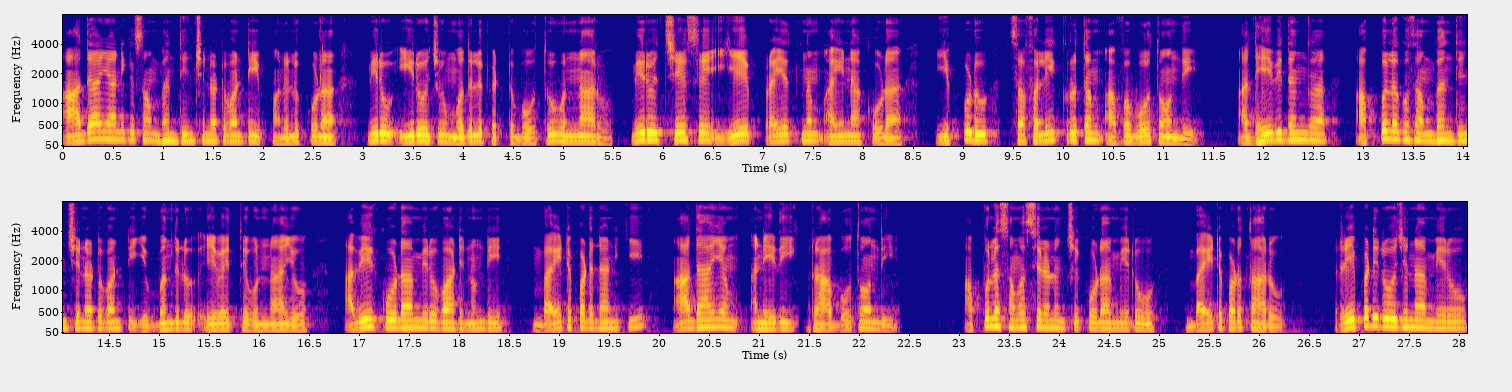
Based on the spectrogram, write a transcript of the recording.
ఆదాయానికి సంబంధించినటువంటి పనులు కూడా మీరు ఈరోజు మొదలు పెట్టబోతూ ఉన్నారు. మీరు చేసే ఏ ప్రయత్నం అయినా కూడా ఇప్పుడు సఫలీకృతం అవ్వబోతోంది. అదేవిధంగా అప్పులకు సంబంధించినటువంటి ఇబ్బందులు ఏవైతే ఉన్నాయో అవే కూడా మీరు వాటి నుండి బయటపడడానికి ఆదాయం అనేది రాబోతోంది. అప్పుల సమస్యల నుంచి కూడా మీరు బయటపడతారు. రేపటి రోజున మీరు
